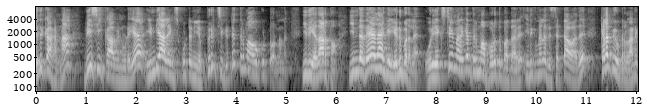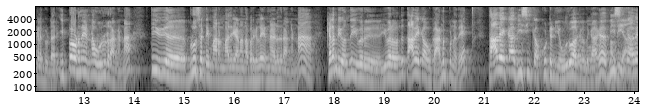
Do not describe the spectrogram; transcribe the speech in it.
எதுக்காகன்னா விசிகாவினுடைய இந்தியா அலைன்ஸ் கூட்டணியை பிரிச்சுக்கிட்டு திரும்ப அவ கூப்பிட்டு வரணும்னு. இது யதார்த்தம். இந்த வேலை அங்கே எடுபடலை. ஒரு எக்ஸ்ட்ரீம் வரைக்கும் திரும்ப பொறுத்து பார்த்தாரு. இதுக்கு மேலே இது செட் ஆகாது. கிளப்பி விட்டுறலான்னு கிளப்பி விட்டார். இப்போ உடனே என்ன உருள்றாங்கன்னா தி ப்ளூ சட்டை மாறன் மாதிரியான நபர்களே என்ன எழுதுறாங்கன்னா கிளம்பி வந்து இவர் இவரை வந்து தாவேக்காவுக்கு அனுப்புனதே தாவேக்கா விசிகா கூட்டணியை உருவாக்குறதுக்காக விசிகாவே.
